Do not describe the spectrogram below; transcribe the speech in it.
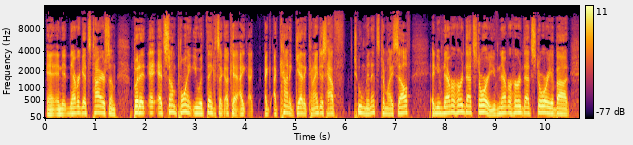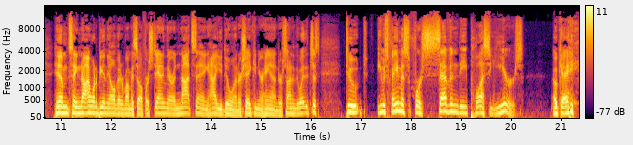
and, and it never gets tiresome but at, at, at some point you would think it's like okay i i, I kind of get it can i just have two minutes to myself and you've never heard that story you've never heard that story about him saying no i want to be in the elevator by myself or standing there and not saying how you doing or shaking your hand or signing the way it's just dude he was famous for 70 plus years okay?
